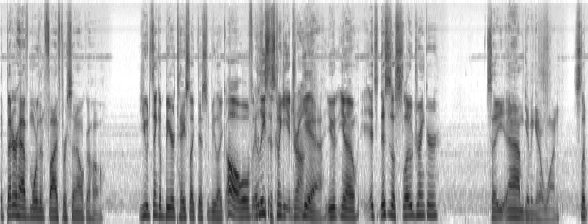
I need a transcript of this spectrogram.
it better have more than five percent alcohol. You would think a beer tastes like this would be like, oh, well, At least it's gonna get you drunk. Yeah, you you know, it's this is a slow drinker, so yeah, I'm giving it a one. Slip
